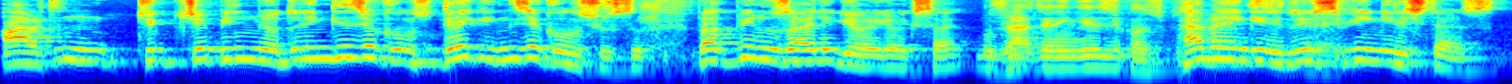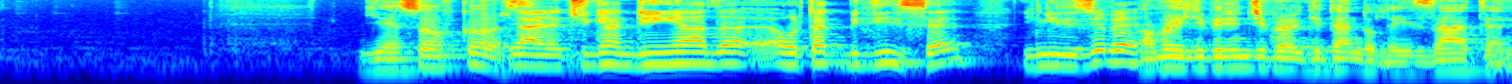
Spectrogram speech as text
Artın Türkçe bilmiyordun İngilizce konuş. Direkt İngilizce konuşursun. Bak bir uzaylı gör Göksel. Bugün. Zaten İngilizce konuşmuş. Hemen İngilizce. Do you speak English dersin. Yes of course. Yani çünkü hani dünyada ortak bir dilse İngilizce ve Ama 51. bölgeden dolayı zaten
